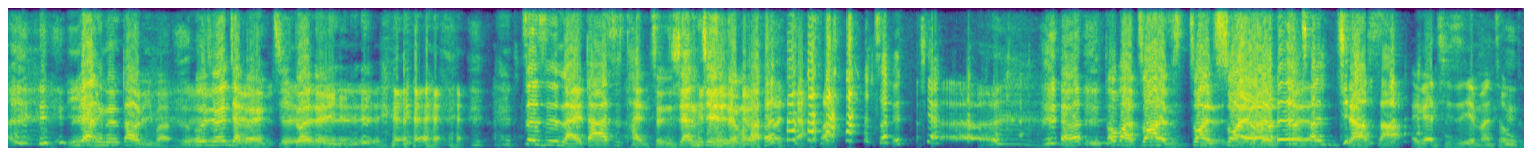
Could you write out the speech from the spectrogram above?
一样的道理嘛？我喜欢讲的很极端的一点。这次来大家是坦诚相见的吗？穿袈然后头发抓很抓很帅哦，穿袈袈裟。你看其实也蛮冲突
